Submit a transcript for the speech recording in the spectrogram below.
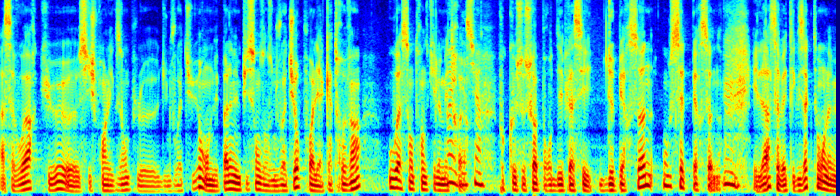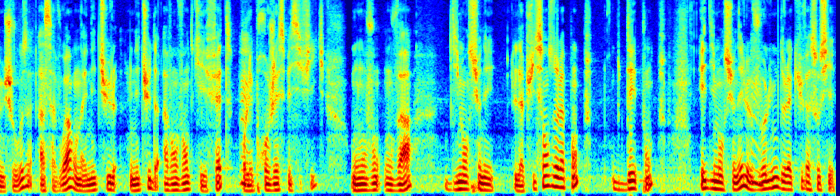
À savoir que, si je prends l'exemple d'une voiture, on ne met pas la même puissance dans une voiture pour aller à 80 ou à 130 km oui, heure. Pour que ce soit pour déplacer deux personnes ou sept personnes. Mm. Et là, ça va être exactement la même chose, à savoir, on a une étude, une étude avant-vente qui est faite pour mm. les projets spécifiques, où on, on va dimensionner la puissance de la pompe, ou des pompes, et dimensionner le mmh. volume de la cuve associée.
